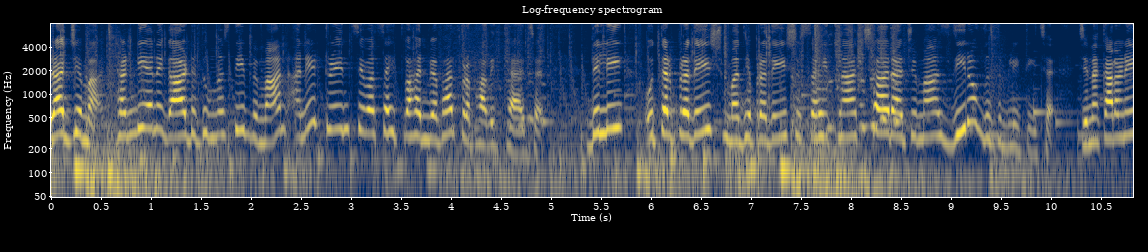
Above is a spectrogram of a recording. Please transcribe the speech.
રાજ્યમાં ઠંડી અને ગાઢ ધુમ્મસથી વિમાન અને ટ્રેન સેવા સહિત વાહન વ્યવહાર પ્રભાવિત થયા છે. દિલ્હી ઉત્તર પ્રદેશ મધ્યપ્રદેશ સહિતના છ રાજ્યોમાં ઝીરો વિઝિબિલિટી છે, જેના કારણે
